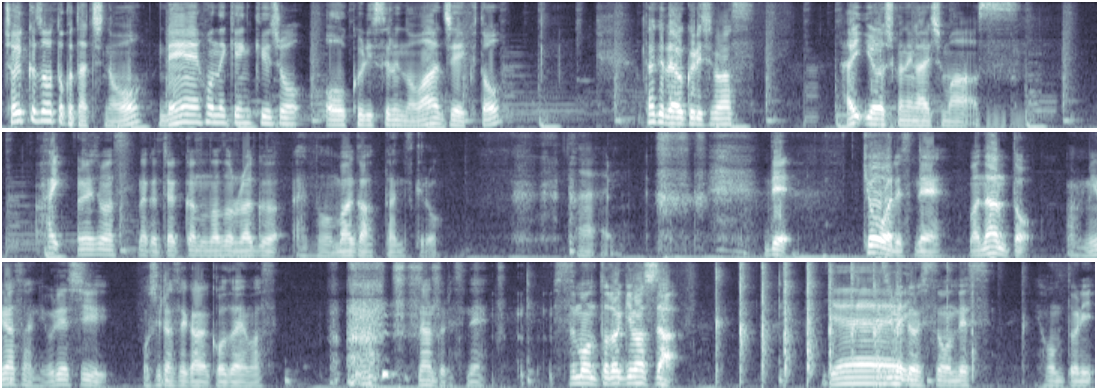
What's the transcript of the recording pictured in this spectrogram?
ちょいくぞ男たちの恋愛骨研究所お送りするのはジェイクと、竹でお送りします。はい、よろしくお願いします。はい、お願いします。なんか若干の謎のラグが、あの、間があったんですけど。はい。で、今日はですね、まあ、なんと、皆さんに嬉しいお知らせがございます。なんとですね、質問届きました。イエーイ初めての質問です。本当に、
